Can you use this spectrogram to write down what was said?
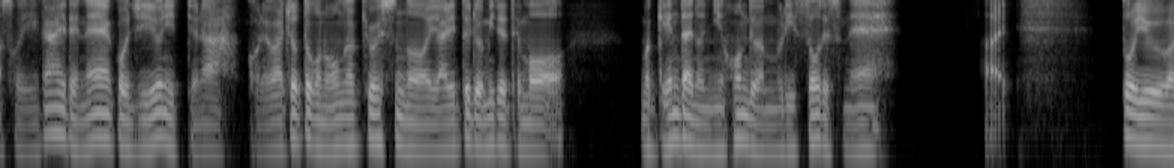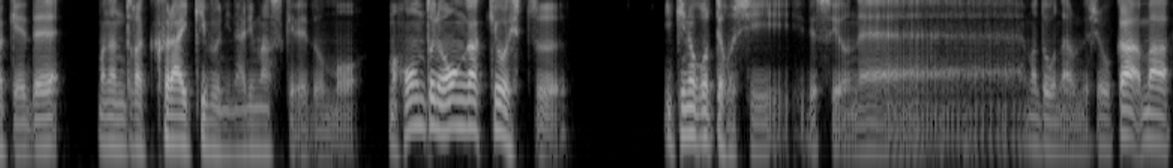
あ、それ以外でね、こう自由にっていうのは、これはちょっとこの音楽教室のやりとりを見てても、まあ、現代の日本では無理そうですね。はい。というわけで、まあ、なんとなく暗い気分になりますけれども、まあ、本当に音楽教室、生き残ってほしいですよね。まあ、どうなるんでしょうか。まあ、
